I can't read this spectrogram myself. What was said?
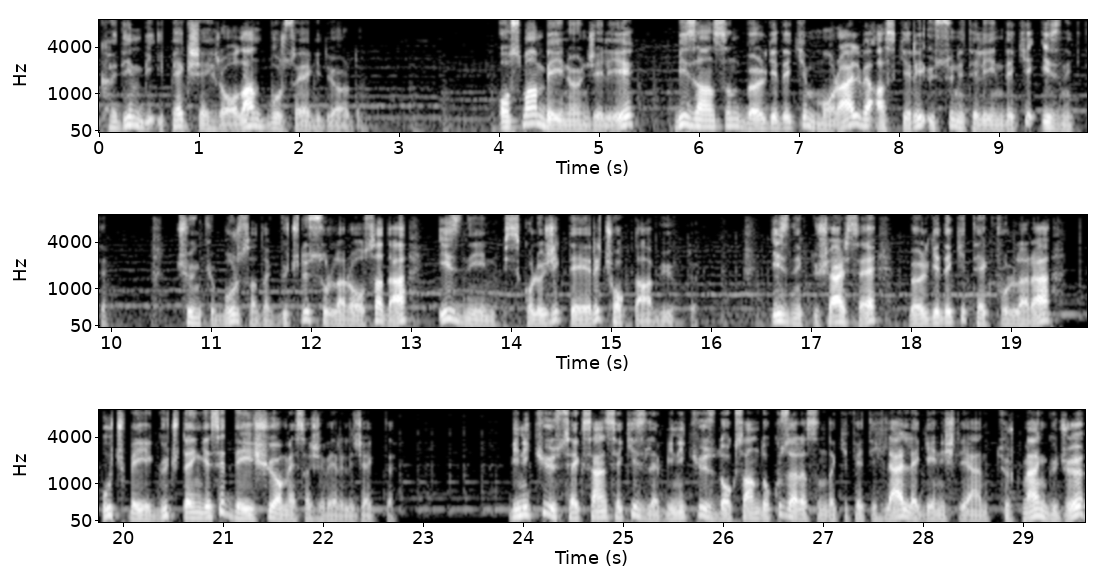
kadim bir İpek şehri olan Bursa'ya gidiyordu. Osman Bey'in önceliği Bizans'ın bölgedeki moral ve askeri üssü niteliğindeki İznik'ti. Çünkü Bursa'da güçlü surlar olsa da İznik'in psikolojik değeri çok daha büyüktü. İznik düşerse bölgedeki tekfurlara uç beyi güç dengesi değişiyor mesajı verilecekti. 1288 ile 1299 arasındaki fetihlerle genişleyen Türkmen gücü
